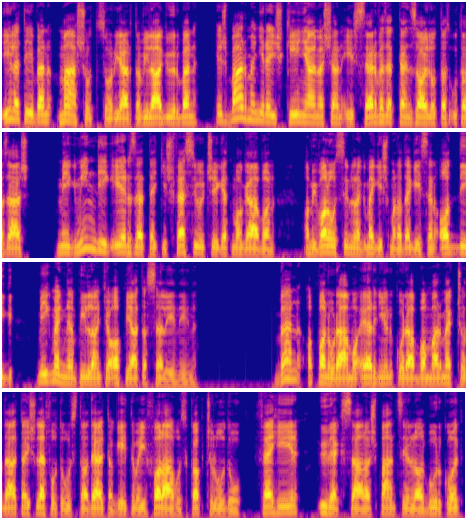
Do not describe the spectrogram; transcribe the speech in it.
Életében másodszor járt a világűrben, és bármennyire is kényelmesen és szervezetten zajlott az utazás, még mindig érzett egy kis feszültséget magában, ami valószínűleg meg is marad egészen addig, még meg nem pillantja apját a szelénén. Ben a panoráma ernyőn korábban már megcsodálta és lefotózta a Delta Gateway falához kapcsolódó fehér, üvegszálas páncéllal burkolt,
